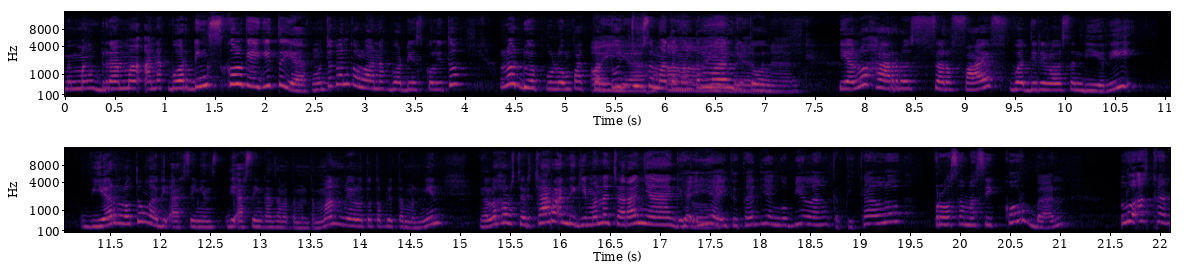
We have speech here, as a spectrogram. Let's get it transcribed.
memang drama anak boarding school kayak gitu ya? Untuk kan kalau anak boarding school itu lo 24 per Oh 7 iya, sama ah, teman-teman iya, gitu. benar-benar. ya lo harus survive buat diri lo sendiri biar lo tuh nggak diasingin diasingkan sama teman-teman biar lo tetap ditemenin ya lo harus cari cara nih gimana caranya gitu ya iya itu tadi yang gue bilang ketika lo pro sama si korban lo akan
